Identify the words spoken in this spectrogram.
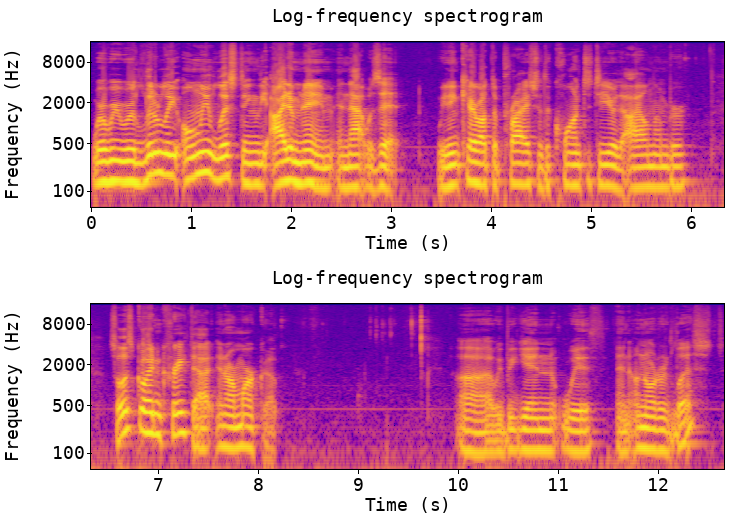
where we were literally only listing the item name and that was it. We didn't care about the price or the quantity or the aisle number. So let's go ahead and create that in our markup. Uh, we begin with an unordered list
